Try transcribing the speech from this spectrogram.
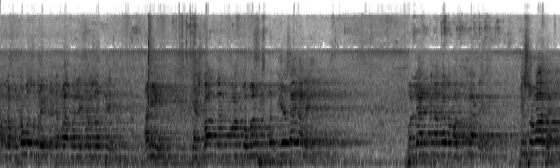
आपलं कुटुंब सुधरेल त्याच्यामुळे आपलं लेकर सुधरतील. आणि यशबाद जर किंवा कोमल फक्त पी एस आय झाले पल्ले आणखी आपल्याला भरपूर गाठायची ही सुरुवात आहे.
